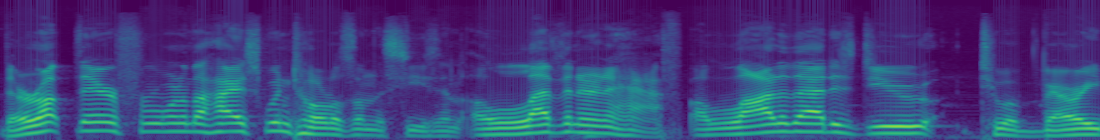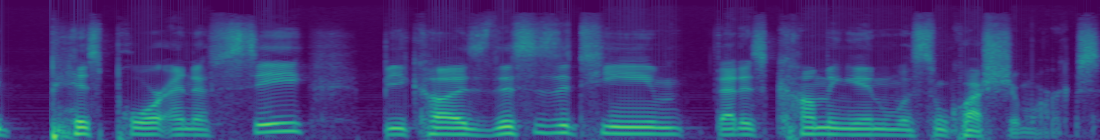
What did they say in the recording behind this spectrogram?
they're up there for one of the highest win totals on the season 11 and a half a lot of that is due to a very piss poor nfc because this is a team that is coming in with some question marks.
